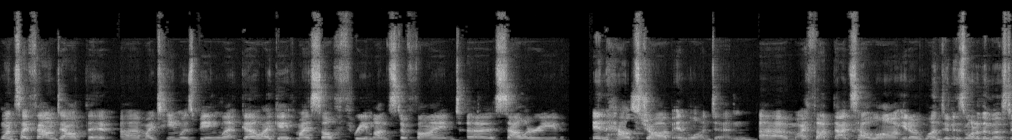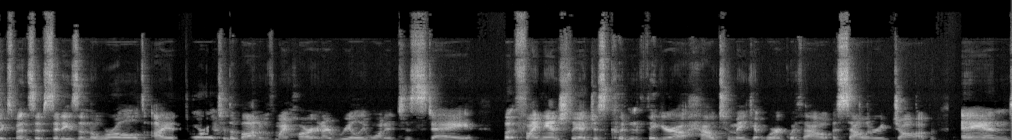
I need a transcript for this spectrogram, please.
once I found out that uh, my team was being let go, I gave myself three months to find a salaried in-house job in London. Um, I thought that's how long, you know, London is one of the most expensive cities in the world. I adore it to the bottom of my heart and I really wanted to stay. But financially, I just couldn't figure out how to make it work without a salaried job. And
